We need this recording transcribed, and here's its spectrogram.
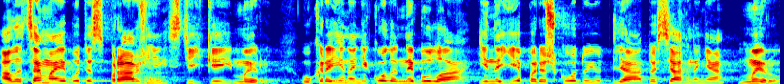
Але це має бути справжній стійкий мир. Україна ніколи не була і не є перешкодою для досягнення миру.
